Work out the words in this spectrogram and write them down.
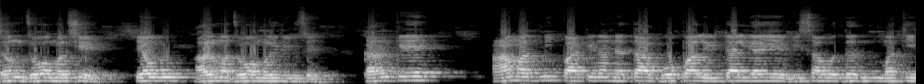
જંગ જોવા મળશે તેવું હાલમાં જોવા મળી રહ્યું છે. કારણ કે આમ આદમી પાર્ટીના નેતા ગોપાલ ઇટાલિયાએ વિસાવદરમાંથી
